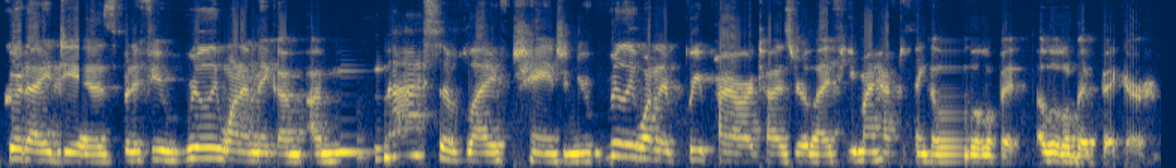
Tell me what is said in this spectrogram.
good ideas, but if you really want to make a, a, massive life change and you really want to reprioritize your life, you might have to think a little bit a little bit bigger.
